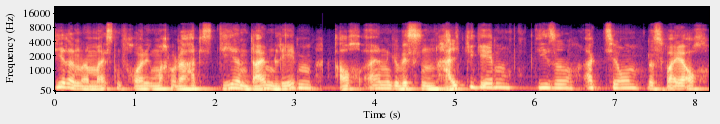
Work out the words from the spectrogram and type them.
dir denn am meisten Freude gemacht oder hat es dir in deinem Leben auch einen gewissen Halt gegeben, diese Aktion? Das war ja auch,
